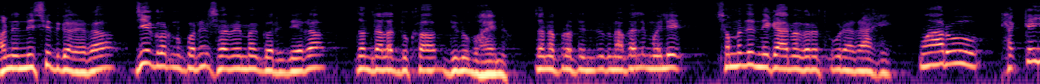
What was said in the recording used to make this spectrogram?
भन्ने निश्चित गरेर जे गर्नुपर्ने समयमा गरिदिएर जनतालाई दुःख दिनु भएन। जनप्रतिनिधिको नाताले मैले सम्बन्धित निकायमा गएर त्यो कुरा राखेँ। उहाँहरू ठ्याक्कै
